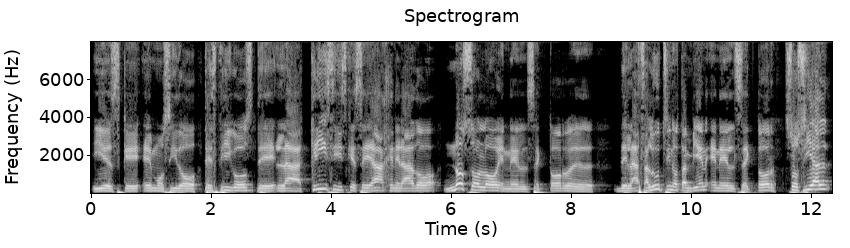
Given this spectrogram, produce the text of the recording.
y es que hemos sido testigos de la crisis que se ha generado no solo en el sector eh, de la salud, sino también en el sector social,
